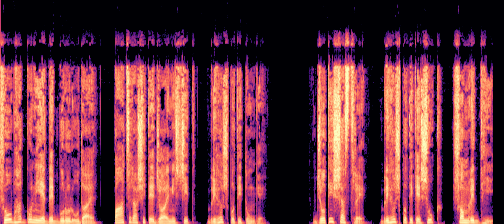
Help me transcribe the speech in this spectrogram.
সৌভাগ্য নিয়ে দেবগুরুর উদয়, পাঁচ রাশিতে জয় নিশ্চিত, বৃহস্পতি তুঙ্গে। জ্যোতিষশাস্ত্রে, বৃহস্পতিকে সুখ, সমৃদ্ধি,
